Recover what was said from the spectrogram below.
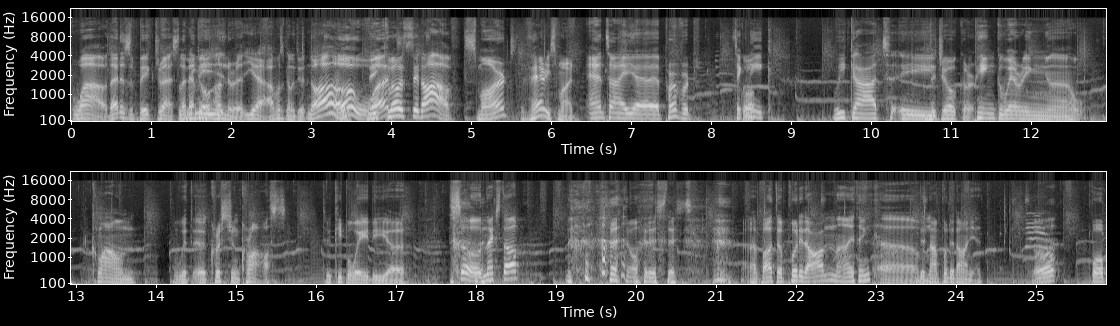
Wow, that is a big dress. Let, me go under it. Yeah, I was gonna do it. No, Oh, they what? closed it off. Smart. Very smart. Anti uh, pervert technique. We got a the Joker. pink wearing uh, clown with a Christian cross to keep away the. Uh... So next up, what is this? about to put it on. I think Um, did not put it on yet. Oh, Pop.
